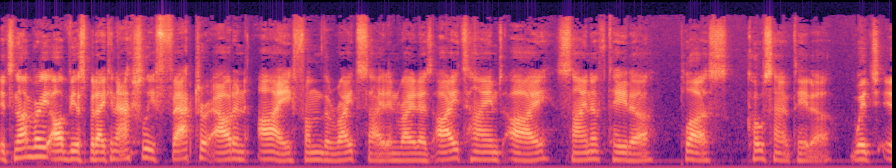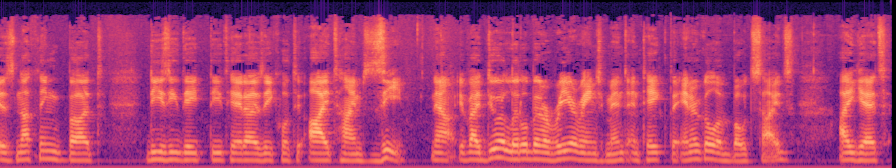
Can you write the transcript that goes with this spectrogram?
It's not very obvious, but I can actually factor out an i from the right side and write it as i times i sine of theta plus cosine of theta, which is nothing but dz d theta is equal to i times z. Now, if I do a little bit of rearrangement and take the integral of both sides, I get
